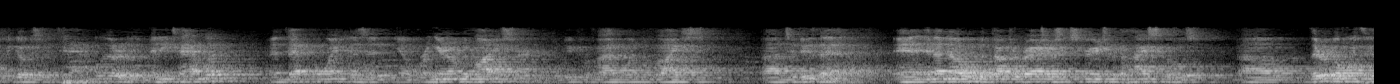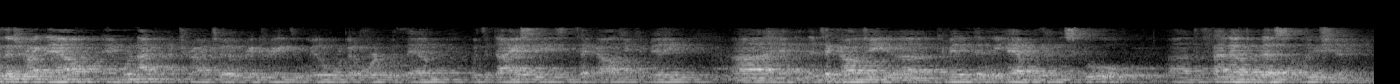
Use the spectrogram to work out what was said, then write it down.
Do we go to the tablet or the mini tablet? And at that point, is it, you know, bring your own device or do we provide one device uh, to do that? And, and I know with Dr. Bradshaw's experience with the high schools, uh, they're going through this right now, and we're not going to try to recreate the wheel. We're going to work with them, with the diocese and technology committee, uh, and, and the technology uh, committee that we have within the school uh, to find out the best solution.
